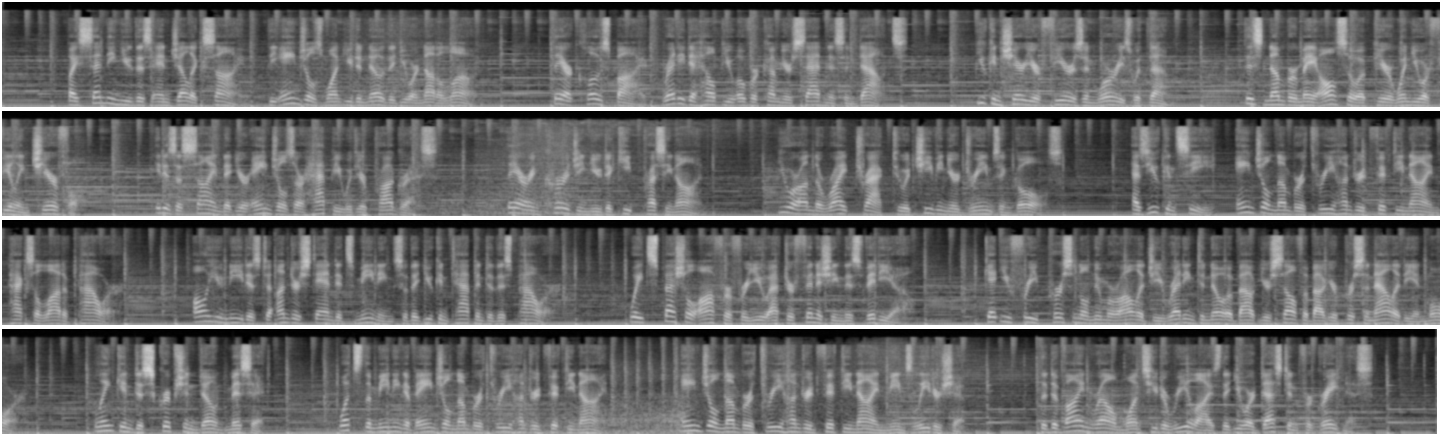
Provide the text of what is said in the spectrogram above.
By sending you this angelic sign, the angels want you to know that you are not alone. They are close by, ready to help you overcome your sadness and doubts. You can share your fears and worries with them. This number may also appear when you are feeling cheerful. It is a sign that your angels are happy with your progress. They are encouraging you to keep pressing on. You are on the right track to achieving your dreams and goals. As you can see, angel number 359 packs a lot of power. All you need is to understand its meaning so that you can tap into this power. Wait special offer for you after finishing this video. Get you free personal numerology reading to know about yourself about your personality and more. Link in description don't miss it. What's the meaning of angel number 359? Angel number 359 means leadership. The divine realm wants you to realize that you are destined for greatness.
